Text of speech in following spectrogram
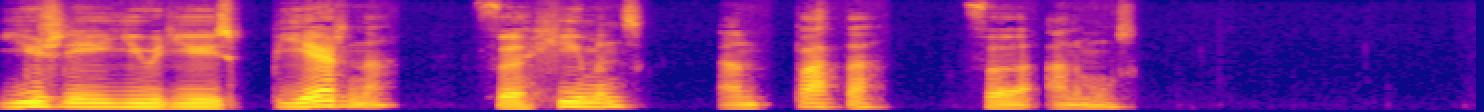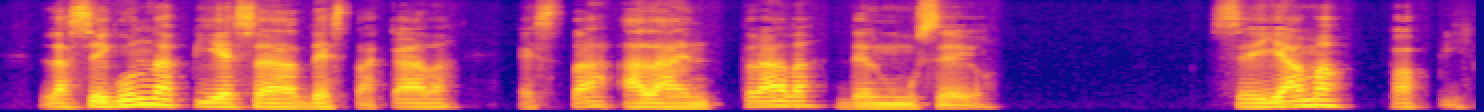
Usually you would use pierna for humans and pata for animals. La segunda pieza destacada está a la entrada del museo. Se llama Papi.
